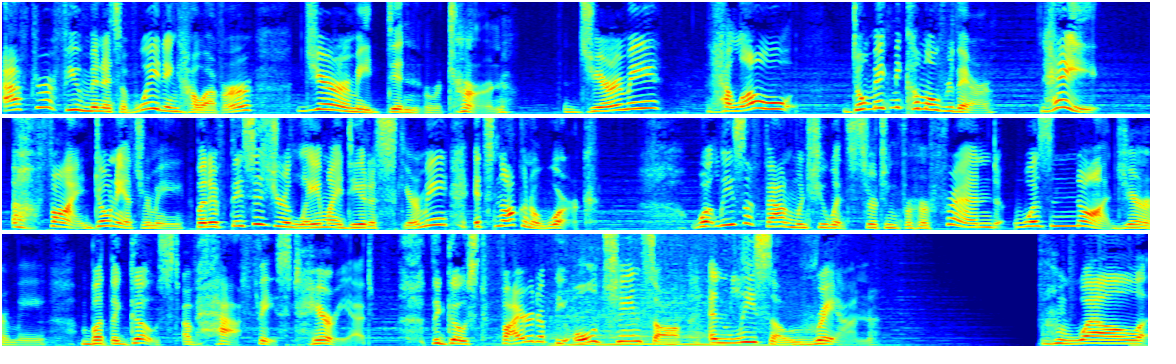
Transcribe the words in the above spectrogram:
After a few minutes of waiting, however, Jeremy didn't return. Jeremy? Hello? Don't make me come over there. Hey, Ugh, fine, don't answer me. But if this is your lame idea to scare me, it's not gonna work. What Lisa found when she went searching for her friend was not Jeremy, but the ghost of half faced Harriette. The ghost fired up the old chainsaw, and Lisa ran. Well,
